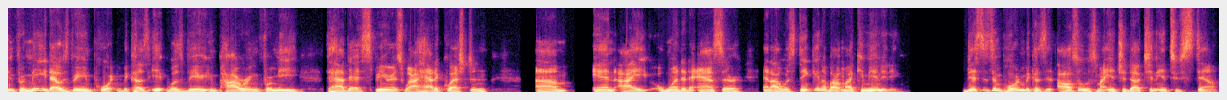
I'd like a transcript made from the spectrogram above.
And for me, that was very important because it was very empowering for me to have that experience where I had a question um, and I wanted to answer, and I was thinking about my community. This is important because it also was my introduction into STEM.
